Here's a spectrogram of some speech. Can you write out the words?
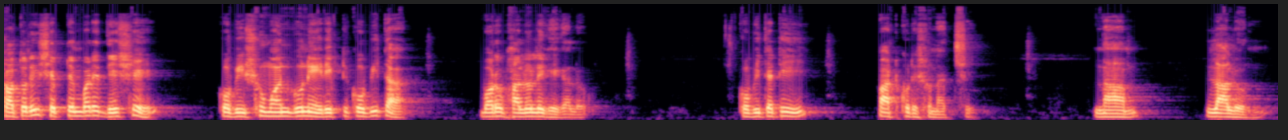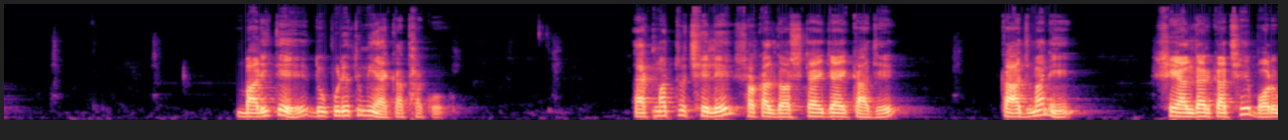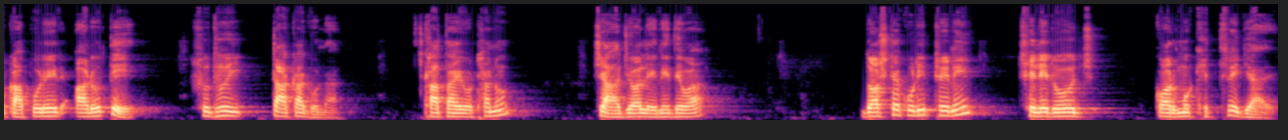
সতেরোই সেপ্টেম্বরে দেশে কবি সুমন গুণের একটি কবিতা বড় ভালো লেগে গেল। কবিতাটি পাঠ করে শোনাচ্ছি। নাম, লালন। বাড়িতে দুপুরে তুমি একা থাকো। একমাত্র ছেলে সকাল দশটায় যায় কাজে। কাজ মানে শেয়ালদার কাছে বড় কাপড়ের আড়তে শুধুই টাকা গোনা। খাতায় ওঠানো, চা, জল এনে দেওয়া। দশটা কুড়ির ট্রেনে ছেলে রোজ কর্মক্ষেত্রে যায়।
